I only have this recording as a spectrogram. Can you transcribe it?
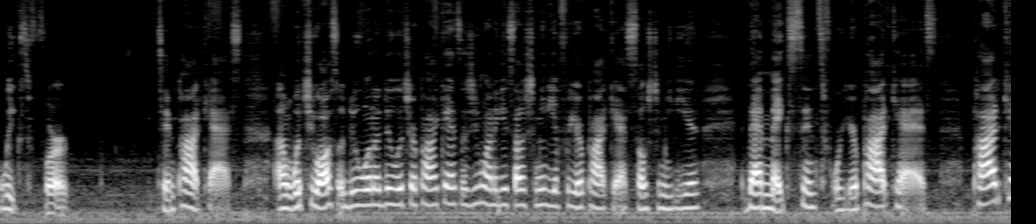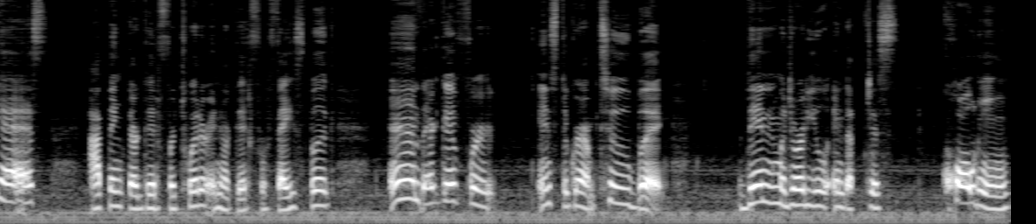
weeks for 10 podcasts. Um, what you also do want to do with your podcast is you want to get social media for your podcast, social media that makes sense for your podcast. Podcasts, I think they're good for Twitter and they're good for Facebook and they're good for Instagram too, but then majority you'll end up just quoting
